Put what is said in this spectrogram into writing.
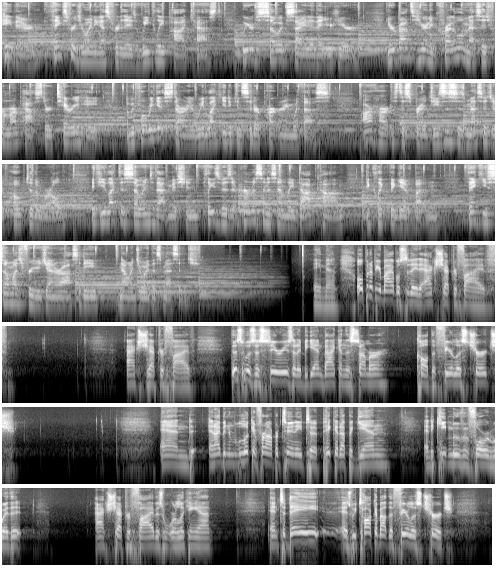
Hey there, thanks for joining us for today's weekly podcast. We are so excited that you're here. You're about to hear an incredible message from our pastor, Terry Haight, but before we get started, we'd like you to consider partnering with us. Our heart is to spread Jesus' message of hope to the world. If you'd like to sow into that mission, please visit hermistonassembly.com and click the Give button. Thank you so much for your generosity. Now enjoy this message. Amen. Open up your Bibles today to Acts chapter 5. Acts chapter 5. This was a series that I began back in the summer called The Fearless Church. And, and I've been looking for an opportunity to pick it up again and to keep moving forward with it. Acts chapter 5 is what we're looking at. And today, as we talk about the fearless church,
